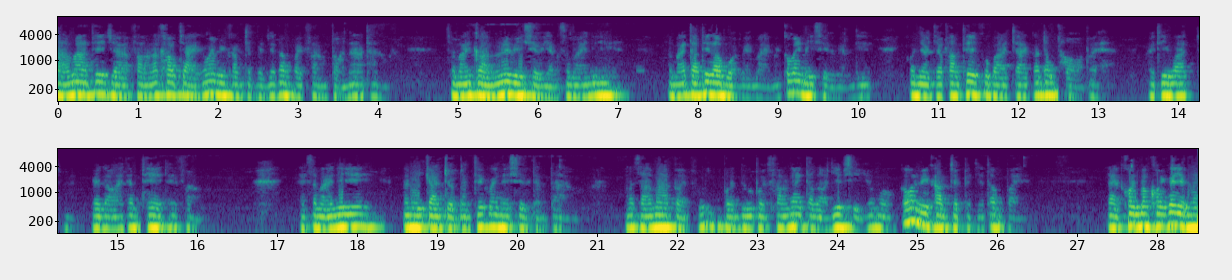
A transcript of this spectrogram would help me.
สามารถที่จะฟังและเข้าใจก็ไม่มีความจำเป็นจะต้องไปฟังต่อหน้าท่านสมัยก่อนมันไม่มีสื่ออย่างสมัยนี้ สมัยตอนที่เราบวชใหม่ๆ มันก็ไม่มีสื่อแบบนี้ คนอยากจะฟังเทศครูบาอาจารย์ก็ต้องถอไป ไปที่วัดไปรอให้ท่านเทศให้ฟัง แต่สมัยนี้มันมีการจดบันทึกไว้ในสื่อต่างๆ เราสามารถเปิดเปิดดูเปิดฟังได้ตลอด 24 ชั่วโมง ก็ไม่มีความจำเป็นจะต้องไป แต่คนบางคนก็ยังมี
